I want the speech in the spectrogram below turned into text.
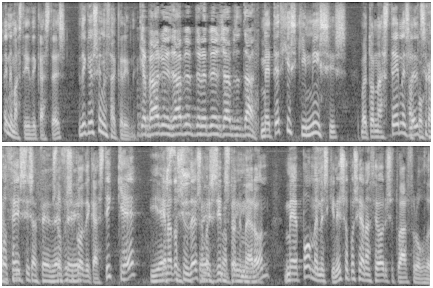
δεν είμαστε οι δικαστέ. Η δικαιοσύνη θα κρίνει. Και πάρει ο Ιδάπη από την Επτά Με τέτοιες κινήσεις με το να στέλνεις δηλαδή τις υποθέσεις στο φυσικό δικαστή και για να το συνδέσω με συζήτηση των ημερών με επόμενες κινήσεις όπως η αναθεώρηση του άρθρου 86.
